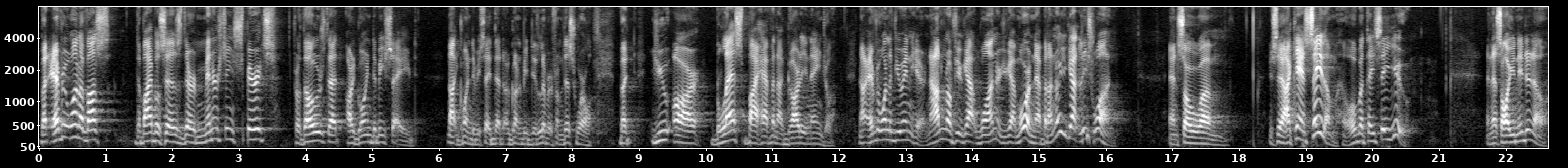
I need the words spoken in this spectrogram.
But every one of us, the Bible says, they're ministering spirits for those that are going to be saved. Not going to be saved, that are going to be delivered from this world. But you are blessed by having a guardian angel. Now, every one of you in here, now I don't know if you got one or you got more than that, but I know you got at least one. And so um, you say, I can't see them. Oh, but they see you. And that's all you need to know.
